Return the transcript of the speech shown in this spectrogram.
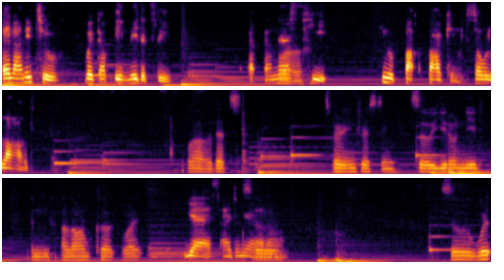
and I need to wake up immediately, uh, unless Wow. he he will bark barking so loud. Wow, that's it's very interesting. So you don't need an alarm clock, right? Yes, I don't need So- alarm. So were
